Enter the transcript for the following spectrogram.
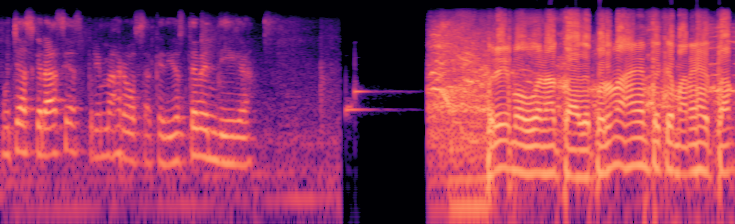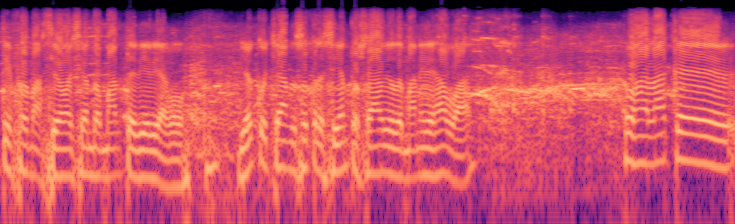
Muchas gracias prima Rosa, que Dios te bendiga. Primo, buenas tardes. Por una gente que maneje tanta información siendo martes 10 de agosto. Yo escuchando esos 300 audios de Manny de Hawái. Ojalá que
